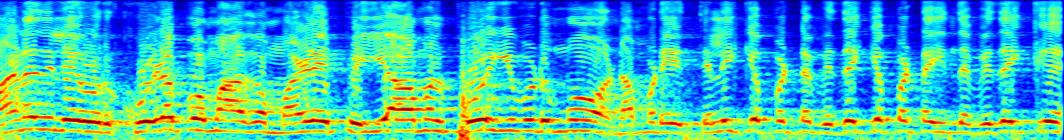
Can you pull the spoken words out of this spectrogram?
மனதிலே ஒரு குழப்பமாக மழை பெய்யாமல் போய்விடுமோ? நம்முடைய தெளிக்கப்பட்ட விதைக்கப்பட்ட இந்த விதைக்கு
